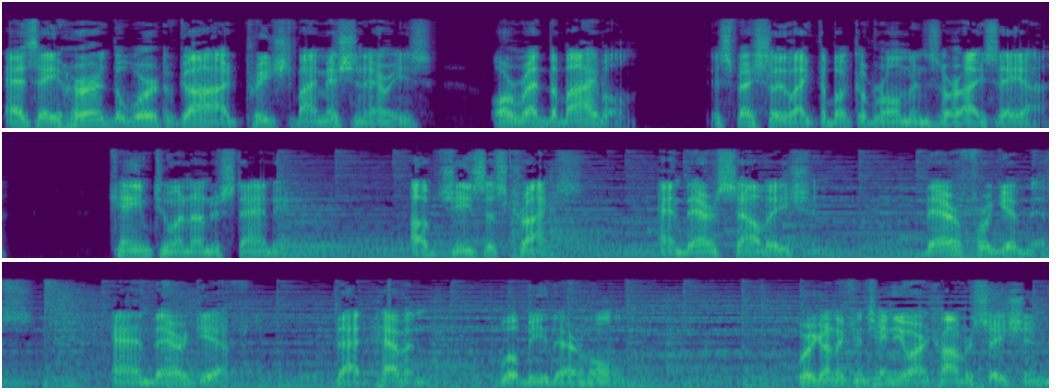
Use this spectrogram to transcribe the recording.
as they heard the Word of God preached by missionaries or read the Bible, especially like the book of Romans or Isaiah, came to an understanding of Jesus Christ and their salvation, their forgiveness, and their gift that heaven will be their home. We're going to continue our conversation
